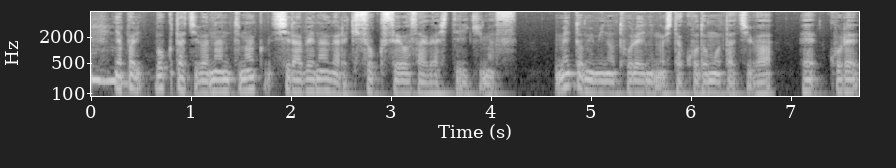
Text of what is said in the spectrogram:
うん、やっぱり僕たちはなんとなく調べながら規則性を探していきます。目と耳のトレーニングをした子供たちはえこれ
